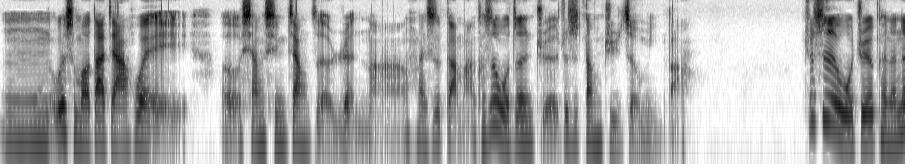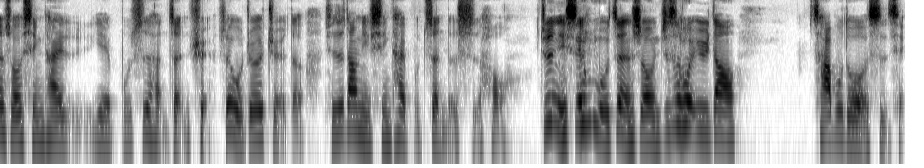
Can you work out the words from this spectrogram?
嗯，为什么大家会呃相信这样子的人啊，还是干嘛？可是我真的觉得就是当局者迷吧。就是我觉得可能那时候心态也不是很正确，所以我就会觉得，其实当你心态不正的时候，就是你心不正的时候，你就是会遇到差不多的事情。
